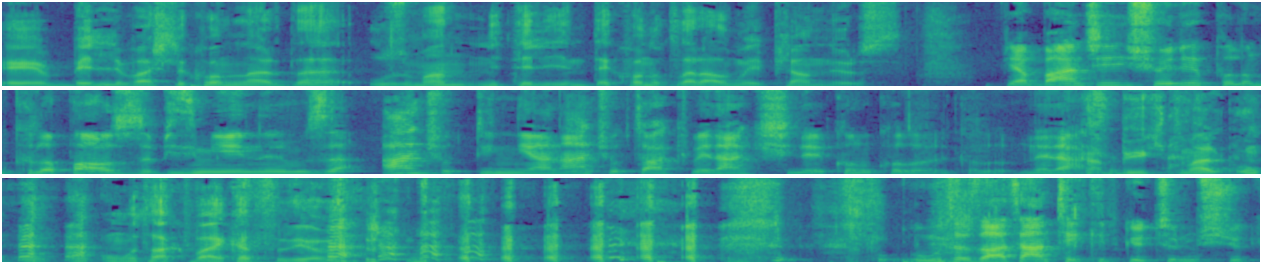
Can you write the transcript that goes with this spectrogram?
e, belli başlı konularda uzman niteliğinde konuklar almayı planlıyoruz. Ya bence şöyle yapalım. Clubhouse'da bizim yayınlarımızı en çok dinleyen, en çok takip eden kişileri konuk olarak alalım. Ne Ha, dersin? büyük ihtimal Um- Um- Umut Akbay katılıyor. Umut'a zaten teklif götürmüştük.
